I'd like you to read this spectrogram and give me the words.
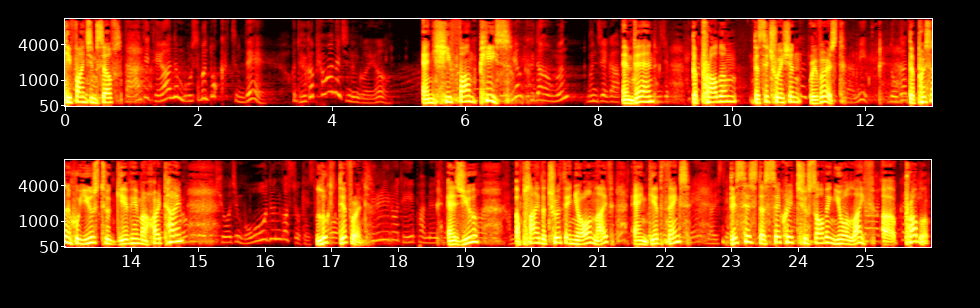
he finds himself and he found peace. And then the problem, the situation reversed. The person who used to give him a hard time looked different. As you apply the truth in your own life and give thanks, this is the secret to solving your life uh, problem.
